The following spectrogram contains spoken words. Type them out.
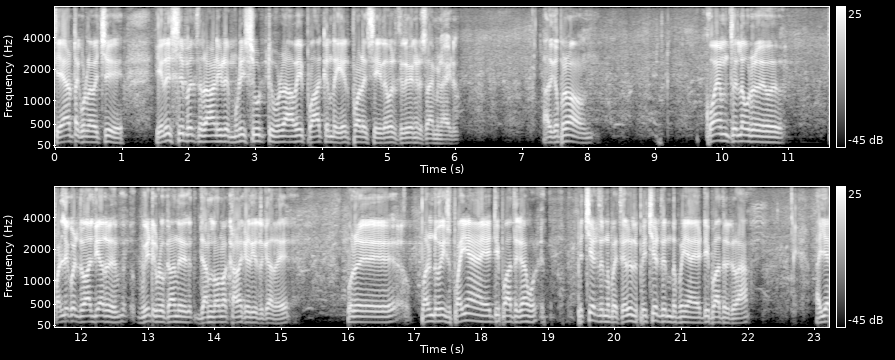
தியேட்டருக்குள்ளே வச்சு எலிசபெத் ராணியுடைய முடிசூட்டு விழாவை பார்க்கின்ற ஏற்பாடு செய்தவர் திருவேங்கடசாமி நாயுடு. அதுக்கப்புறம் கோயம்புத்தூரில் ஒரு பள்ளிக்கூடத்து வாத்தியார் வீட்டுக்குள்ள உட்காந்து ஜனலோரமாக கணக்கு எழுதிட்டு இருக்காரு. ஒரு பன்னெண்டு வயசு பையன் எட்டி பார்த்துக்கான் பிச்சை எடுத்துருந்த பையன் தெருவில் பிச்சை எடுத்துருந்த பையன் எட்டி பார்த்துருக்குறான். ஐயா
